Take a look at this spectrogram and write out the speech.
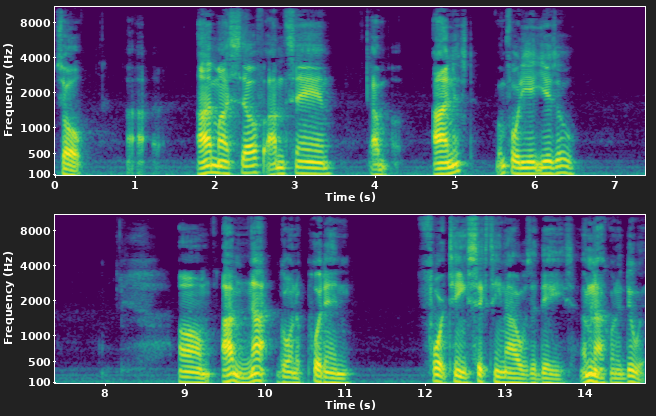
So I myself, I'm saying I'm honest. I'm 48 years old. Um, I'm not going to put in 14, 16 hours a day. I'm not going to do it.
